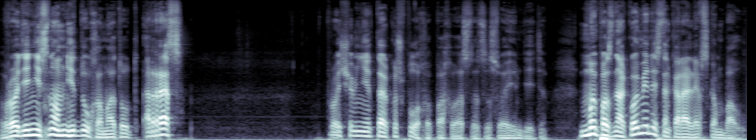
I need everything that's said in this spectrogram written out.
Вроде ни сном, ни духом, а тут раз. Впрочем, не так уж плохо похвастаться своим детям. Мы познакомились на королевском балу.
